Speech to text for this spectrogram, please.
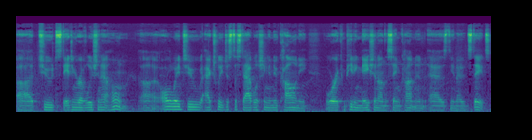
uh, to staging a revolution at home, uh, all the way to actually just establishing a new colony or a competing nation on the same continent as the United States.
